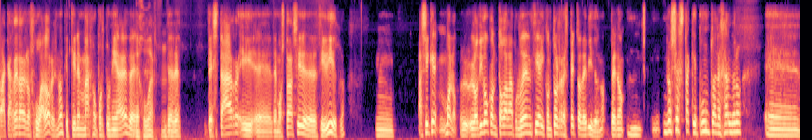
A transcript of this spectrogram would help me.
la, carrera de los jugadores, ¿no? que tienen más oportunidades de, jugar, de, estar y eh, de mostrarse y de decidir. ¿no? Mm, así que, bueno, lo digo con toda la prudencia y con todo el respeto debido, ¿no? pero mm, no sé hasta qué punto, Alejandro, eh,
